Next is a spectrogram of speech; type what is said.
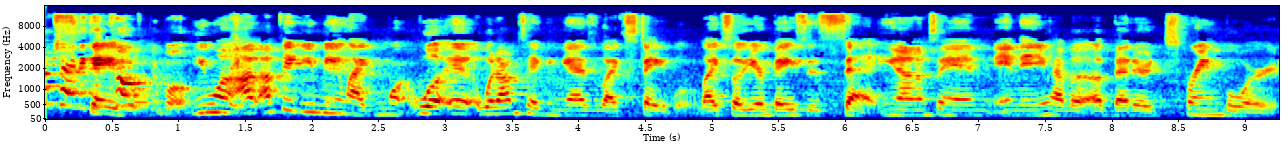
I'm trying to get stable. comfortable. You want? I, I'm thinking you mean like more. Well, it, what I'm taking as like stable, like so your base is set. You know what I'm saying? And then you have a, a better springboard.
